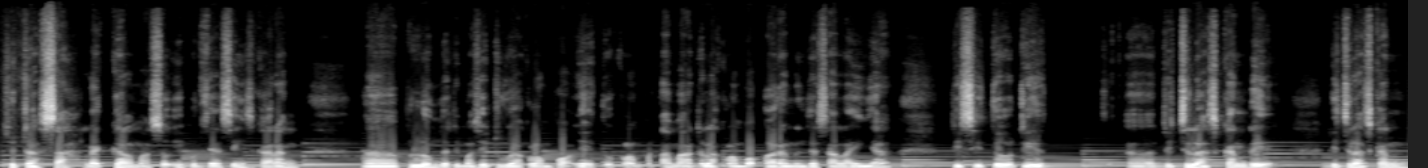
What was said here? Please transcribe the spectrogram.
sudah sah legal masuk e-purchasing sekarang uh, belum jadi masih dua kelompok yaitu kelompok pertama adalah kelompok barang dan jasa lainnya di situ di, uh, dijelaskan di, dijelaskan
